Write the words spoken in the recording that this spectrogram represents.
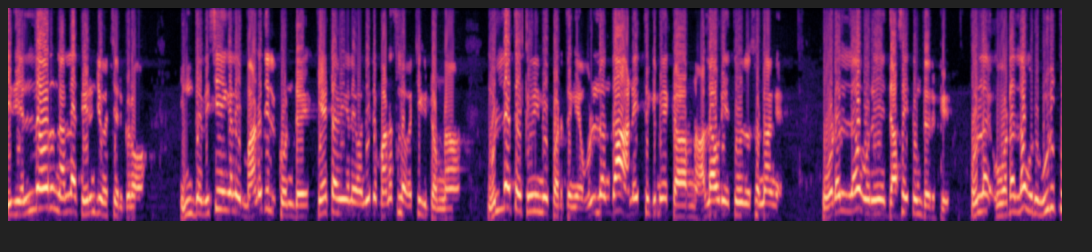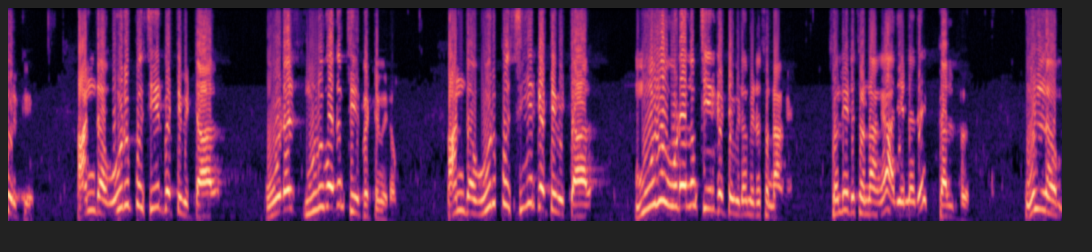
இது எல்லாரும் நல்லா தெரிஞ்சு வச்சிருக்கிறோம். இந்த விஷயங்களை மனதில் கொண்டு கேட்டவைகளை வந்துட்டு மனசுல வச்சுக்கிட்டோம்னா உள்ளத்தை தூய்மைப்படுத்துங்க. உள்ளம் தான் அனைத்துக்குமே காரணம். அல்லாவுடைய தூதர் சொன்னாங்க உடல்ல ஒரு தசை துண்டு இருக்கு. உள்ள உடல்ல ஒரு உறுப்பு இருக்கு. அந்த உறுப்பு சீர்பட்டு விட்டால் உடல் முழுவதும் சீர்பட்டு விடும். அந்த உறுப்பு சீர்கட்டு விட்டால் முழு உடலும் சீர்கட்டு விடும் என்று சொன்னாங்க. சொல்லிட்டு சொன்னாங்க அது என்னது? கல்பு. உள்ளம்.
